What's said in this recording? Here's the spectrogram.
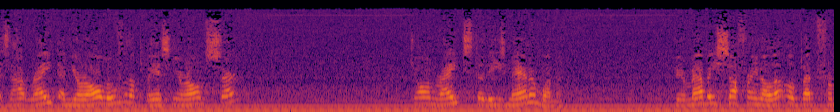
is that right? And you're all over the place and you're uncertain. John writes to these men and women who are maybe suffering a little bit from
